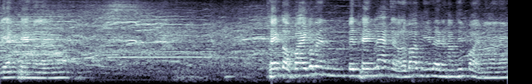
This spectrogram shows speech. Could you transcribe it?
เรียงเพลงมาแล้ว เพลงต่อไปก็เป็นเป็นเพลงแรกจากอัลบั้มนี้เลยนะครับที่ปล่อยมานะ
